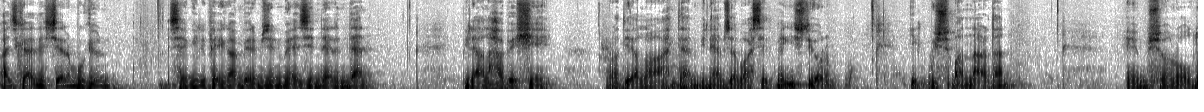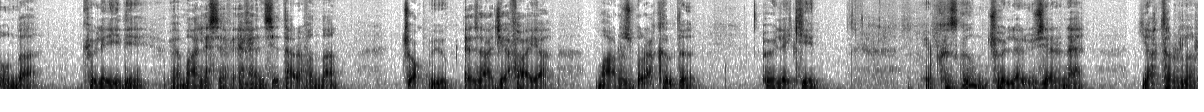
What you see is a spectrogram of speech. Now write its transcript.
Aziz kardeşlerim bugün sevgili peygamberimizin müezzinlerinden Bilal Habeşi radıyallahu anh'ten bir nebze bahsetmek istiyorum. İlk Müslümanlardan e, Müslüman olduğunda köleydi ve maalesef efendisi tarafından çok büyük eza cefaya maruz bırakıldı. Öyle ki e, kızgın çöller üzerine yatırılır,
